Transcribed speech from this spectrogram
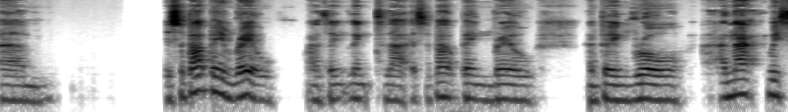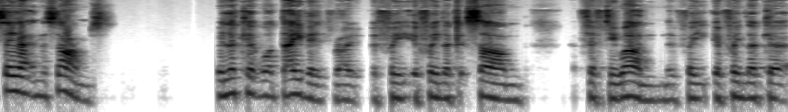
um, it's about being real. I think linked to that, it's about being real and being raw, and that we see that in the Psalms. We look at what David wrote. If we if we look at Psalm 51. If we if we look at,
